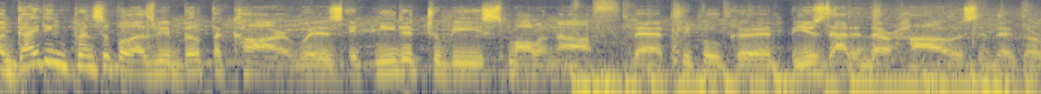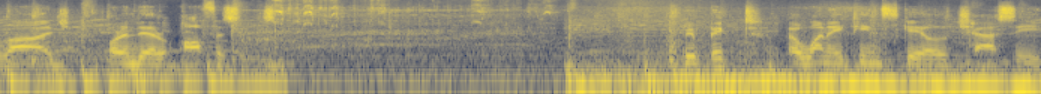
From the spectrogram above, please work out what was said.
A guiding principle as we built the car was it needed to be small enough that people could use that in their house, in their garage, or in their offices. We picked a 118 scale chassis.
